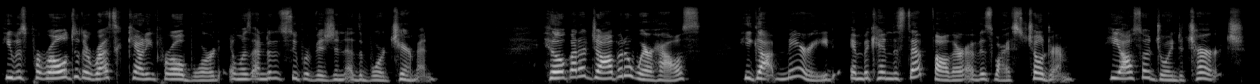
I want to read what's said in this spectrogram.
He was paroled to the Rusk County Parole Board and was under the supervision of the board chairman. Hill got a job at a warehouse. He got married and became the stepfather of his wife's children. He also joined a church.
